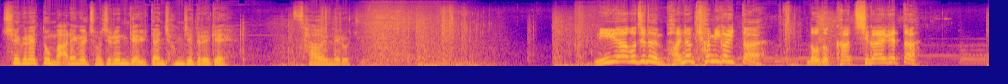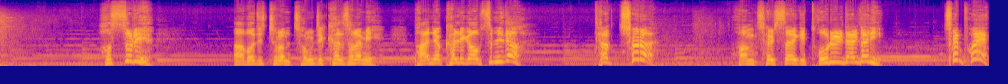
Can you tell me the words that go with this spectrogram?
최근에 또 만행을 저지른 게 일단 형제들에게 사흘 내로 주. 네 아버지는 반역 혐의가 있다. 너도 같이 가야겠다. 헛소리! 아버지처럼 정직한 사람이 반역할 리가 없습니다. 닥쳐라. 황철사에게 돌을 달다니. 체포해.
